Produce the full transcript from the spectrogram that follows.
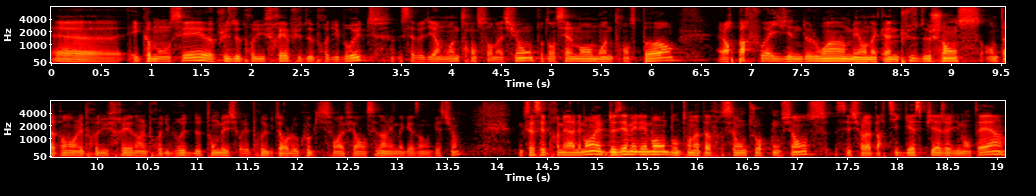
Euh, et comme on le sait, euh, plus de produits frais, plus de produits bruts, ça veut dire moins de transformation, potentiellement moins de transport, alors parfois ils viennent de loin, mais on a quand même plus de chances en tapant dans les produits frais, dans les produits bruts, de tomber sur les producteurs locaux qui sont référencés dans les magasins en question. Donc ça c'est le premier élément. Et le deuxième élément dont on n'a pas forcément toujours conscience, c'est sur la partie gaspillage alimentaire.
